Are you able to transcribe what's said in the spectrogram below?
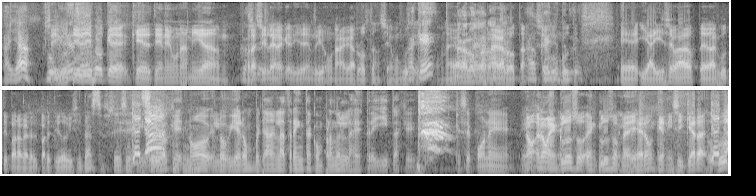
allá. Sí, Guti Fluminense- dijo que, que tiene una amiga Brasileña. brasilera que vive en Río, una garrota, según Guti. ¿Una qué? Una, Una galota. Una garota, Ah, ok, según Guti. Eh, y ahí se va a hospedar Guti para ver el partido de visitante. Sí, sí, sí. Digo que no, lo vieron ya en la 30 comprándole las estrellitas que, que se pone. en- No, no, en- incluso, incluso me el dijeron que ni siquiera. Gut-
